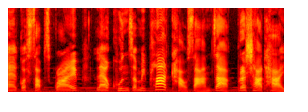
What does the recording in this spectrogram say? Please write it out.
ร์ กด subscribe แล้วคุณจะไม่พลาดข่าวสารจากประชาไทย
